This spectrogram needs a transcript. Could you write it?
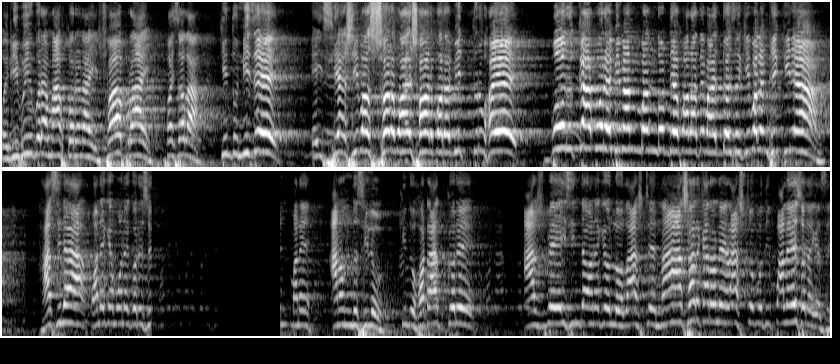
ওই রিভিউ করে মাফ করে নাই, সব রায়, ফয়সালা। কিন্তু নিজে এই ছিয়াশি বৎসর বয়স হওয়ার পরে মৃত্যুর ভয়ে বোরকা পরে বিমানবন্দর দিয়ে পালাতে বাধ্য হয়েছে কি বলেন ঠিক কিনা হাসিনা অনেকে মনে করেছে মানে আনন্দ ছিল, কিন্তু হঠাৎ করে আসবে এই চিন্তা অনেকে হলো লাস্টে না আসার কারণে রাষ্ট্রপতি পালিয়ে চলে গেছে।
